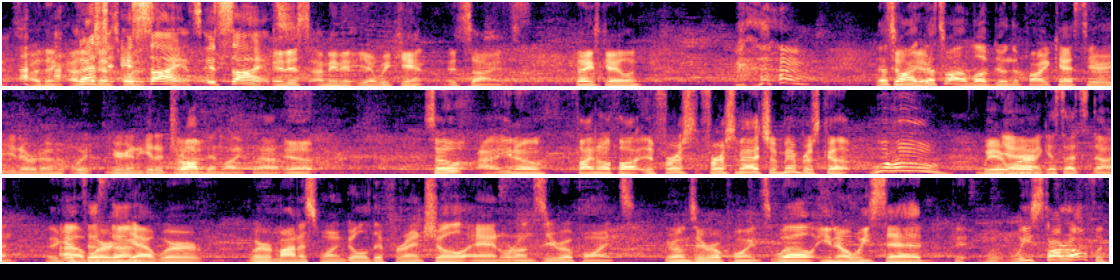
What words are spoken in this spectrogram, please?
think I think That's, that's, it's science. It's science. It is. I mean, it, yeah, we can't. It's science. Thanks, Galen. That's So, why. yeah. That's why I love doing the podcast here. You never know who, you're going to get a drop Yeah. in like that. Yeah. So, I you know, final thought. First first match of members cup. Woohoo! We, Yeah, we're- I guess that's done. I guess uh, that's we're, done. Yeah, we're we're minus one goal differential and we're on zero points. You're on zero points. Well, you know, we said we start off with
